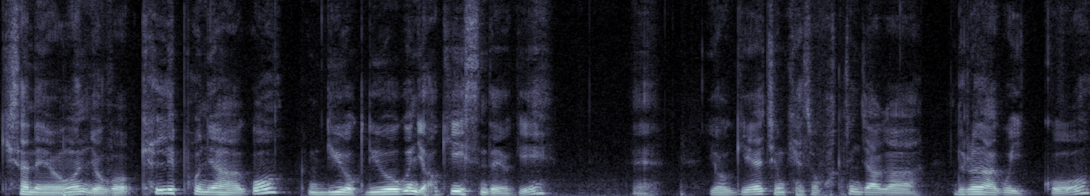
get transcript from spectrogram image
기사 내용은 요거 캘리포니아하고 뉴욕, 뉴욕은 여기에 있습니다. 여기. 예. 여기에 지금 계속 확진자가 늘어나고 있고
